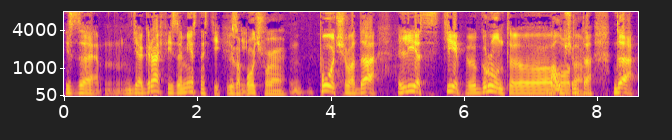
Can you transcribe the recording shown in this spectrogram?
из-за географии, из-за местности. Из-за почвы. Почва, да. Лес, степь, грунт, э, Болото. в общем-то. Да.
